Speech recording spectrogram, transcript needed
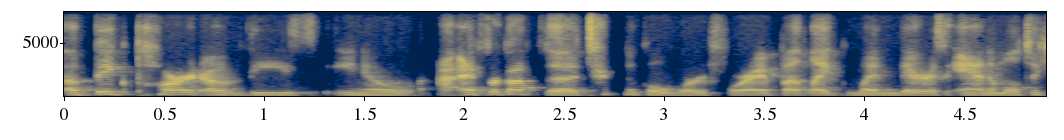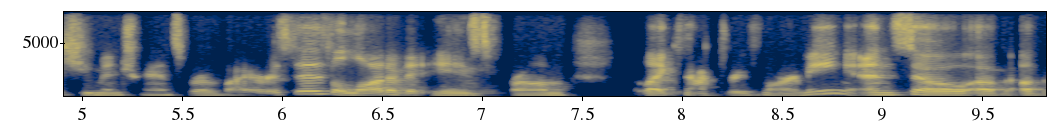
a, big part of these, you know, I forgot the technical word for it, but like when there's animal to human transfer of viruses, a lot of it mm-hmm. is from like factory farming and so of, of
